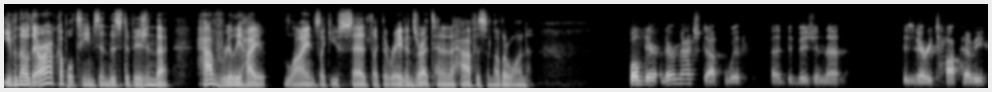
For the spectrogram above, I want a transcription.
even though there are a couple teams in this division that have really high lines, like you said, like the Ravens are at ten and a half is another one. Well, they're they're matched up with a division that is very top heavy.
